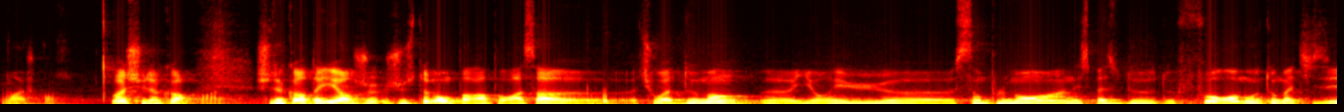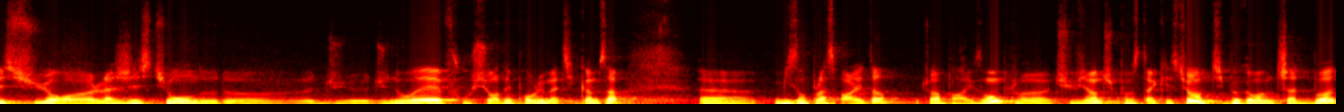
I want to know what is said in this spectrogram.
Moi, je pense. Ouais, je suis d'accord. Ouais. Je suis d'accord. D'ailleurs, justement, par rapport à ça, euh, tu vois, demain, euh, il y aurait eu euh, simplement un espèce de, de forum automatisé sur la gestion de, de- du- d'une OF ou sur des problématiques comme ça, mise en place par l'État. Tu vois, par exemple, tu viens, tu poses ta question, un petit peu comme un chatbot.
